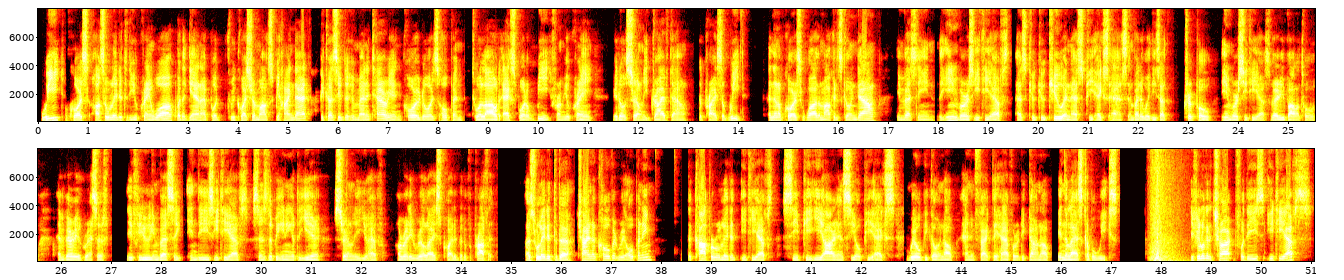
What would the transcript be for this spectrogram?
Wheat, of course, also related to the Ukraine war, but again, I put three question marks behind that because if the humanitarian corridor is open to allow the export of wheat from Ukraine, it'll certainly drive down the price of wheat. And then, of course, while the market is going down, investing in the inverse ETFs, SQQQ and SPXS. And by the way, these are triple inverse ETFs, very volatile and very aggressive. If you invest in these ETFs since the beginning of the year, certainly you have already realized quite a bit of a profit. As related to the China COVID reopening, the copper related ETFs CPER and COPX will be going up, and in fact, they have already gone up in the last couple of weeks. If you look at the chart for these ETFs,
